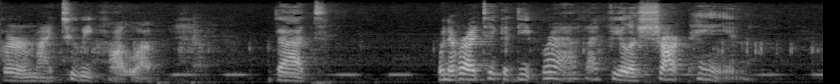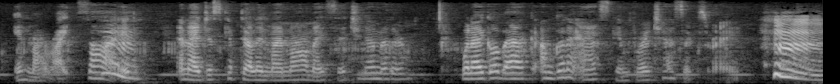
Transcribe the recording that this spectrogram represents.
for my two week follow up that whenever I take a deep breath, I'd feel a sharp pain in my right side. Hmm. And I just kept telling my mom, I said, you know, mother, when I go back, I'm going to ask him for a chest x ray. Hmm.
